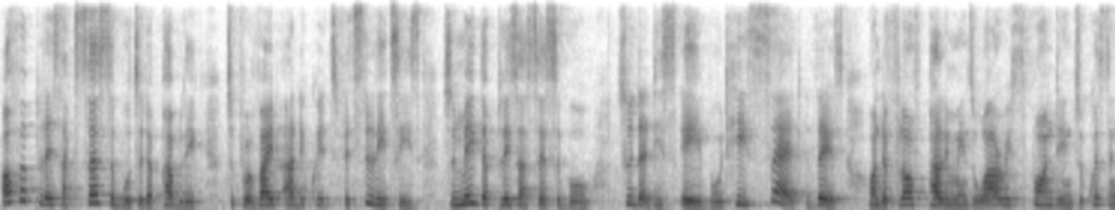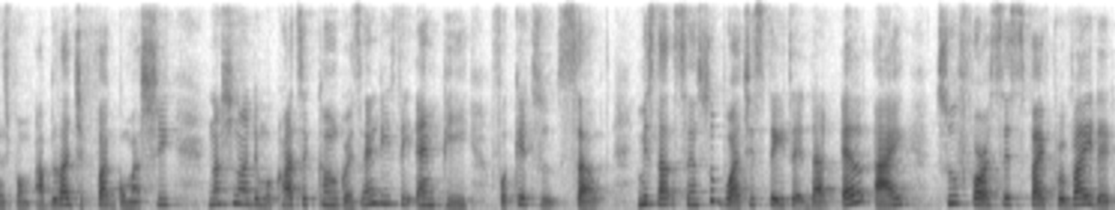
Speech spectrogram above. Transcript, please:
of a place accessible to the public to provide adequate facilities to make the place accessible to the disabled. He said this on the floor of Parliament while responding to questions from Abla Dzifa Gomashie, National Democratic Congress, NDC MP for Ketu South. Mr. Sensu stated that LI 2465 provided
